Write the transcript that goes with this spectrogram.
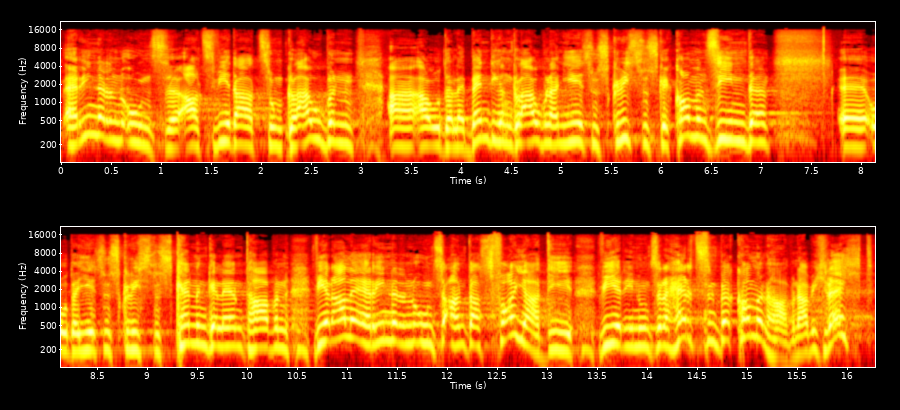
erinnern uns, äh, als wir da zum Glauben äh, oder lebendigen Glauben an Jesus Christus gekommen sind, äh, oder Jesus Christus kennengelernt haben. Wir alle erinnern uns an das Feuer, die wir in unsere Herzen bekommen haben. Habe ich recht?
